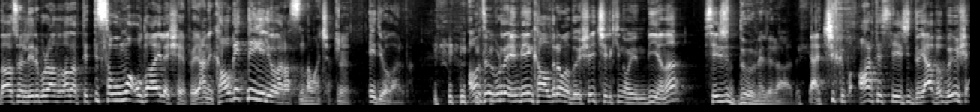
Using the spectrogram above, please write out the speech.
daha sonra Larry Brown'un adapte ettiği savunma odağıyla şey yapıyor. Yani kavga etmeye geliyorlar aslında maça. Evet. Ediyorlar da. Ama tabii burada NBA'in kaldıramadığı şey çirkin oyun bir yana seyirci dövmeleri abi. Yani çıkıp Artes seyirci dö Ya böyle bir şey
